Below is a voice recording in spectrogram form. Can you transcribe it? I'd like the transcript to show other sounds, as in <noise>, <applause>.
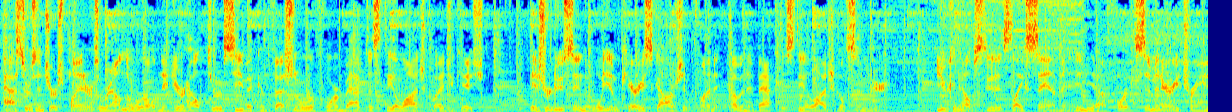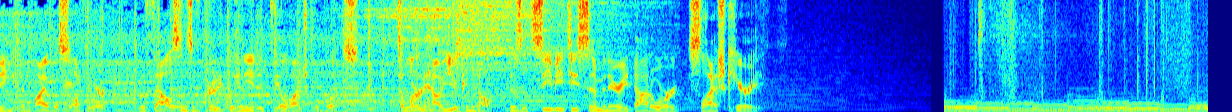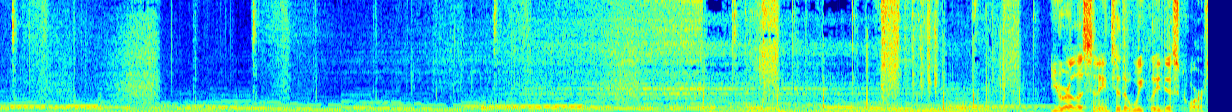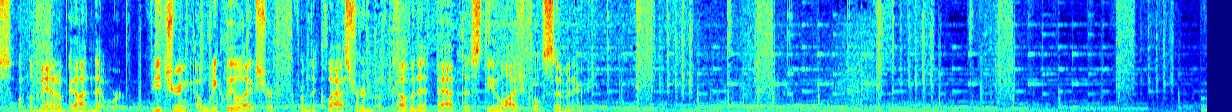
Pastors and church planners around the world need your help to receive a confessional Reformed Baptist theological education. Introducing the William Carey Scholarship Fund at Covenant Baptist Theological Seminary. You can help students like Sam in India afford seminary training and Bible software with thousands of critically needed theological books. To learn how you can help, visit cbtseminary.org/carey. You are listening to the weekly discourse on the Man of God Network, featuring a weekly lecture from the classroom of Covenant Baptist Theological Seminary.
